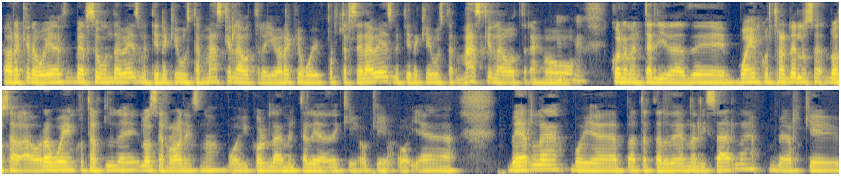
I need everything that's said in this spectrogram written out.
ahora que la voy a ver segunda vez me tiene que gustar más que la otra y ahora que voy por tercera vez me tiene que gustar más que la otra o con la mentalidad de voy a encontrarle los, los, ahora voy a encontrarle los errores, ¿no? Voy con la mentalidad de que, ok, voy a verla, voy a, tratar de analizarla, ver qué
